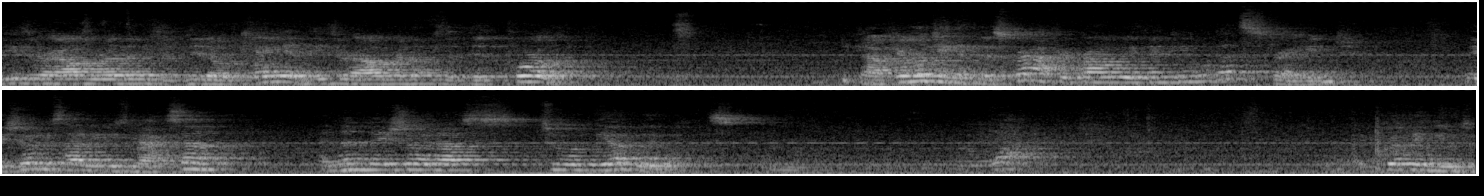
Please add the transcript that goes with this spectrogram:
These are algorithms that did okay, and these are algorithms that did poorly. Now, if you're looking at this graph, you're probably thinking, well, that's strange. They showed us how to use Maxent, and then they showed us two of the ugly ones. Why? Equipping you to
